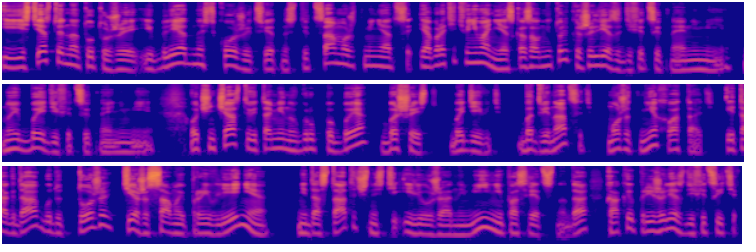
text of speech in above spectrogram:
И, естественно, тут уже и бледность кожи, и цветность лица может меняться, меняться. И обратите внимание, я сказал не только железодефицитная анемия, но и Б-дефицитная анемия. Очень часто витаминов группы В, В6, В9, В12 может не хватать. И тогда будут тоже те же самые проявления недостаточности или уже анемии непосредственно, да, как и при железодефиците.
